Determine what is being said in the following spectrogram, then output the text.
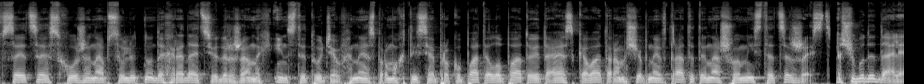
Все це схоже на абсолютну деградацію державних інститутів. Не спромогтися прокопати лопатою та ескаватором, щоб не втратити нашого міста. Це жесть. А що буде далі?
